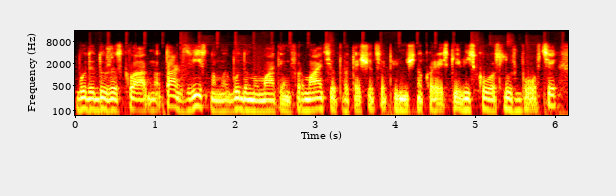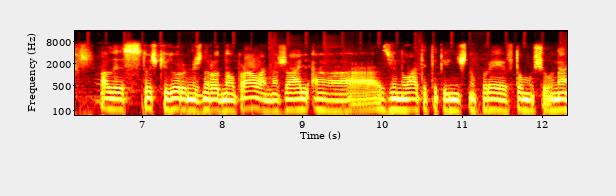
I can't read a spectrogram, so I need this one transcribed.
буде дуже складно. Так, звісно, ми будемо мати інформацію про те, що це північно-корейські військовослужбовці, але з точки зору міжнародного права, на жаль, звинуватити Північну Корею в тому, що вона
